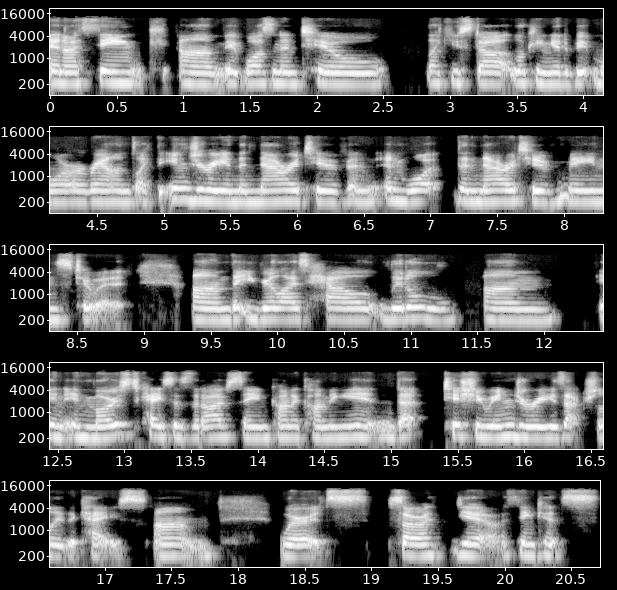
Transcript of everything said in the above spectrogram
and i think um, it wasn't until like you start looking at a bit more around like the injury and the narrative and and what the narrative means to it um, that you realize how little um, in in most cases that I've seen kind of coming in that tissue injury is actually the case um, where it's so I, yeah I think it's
